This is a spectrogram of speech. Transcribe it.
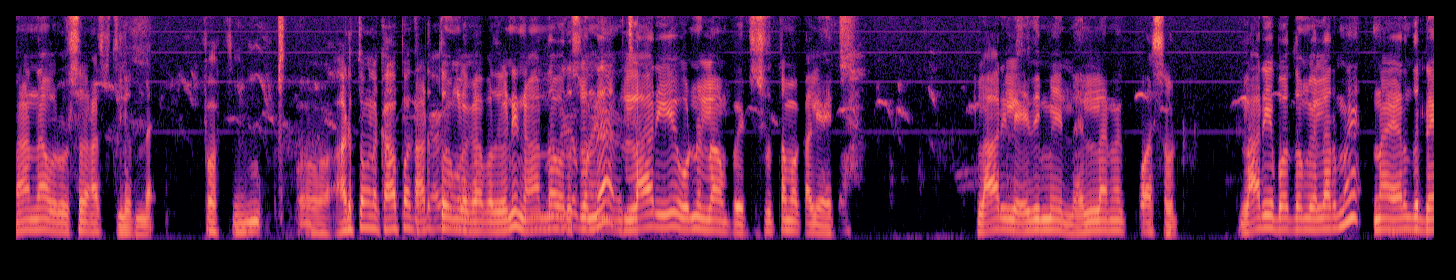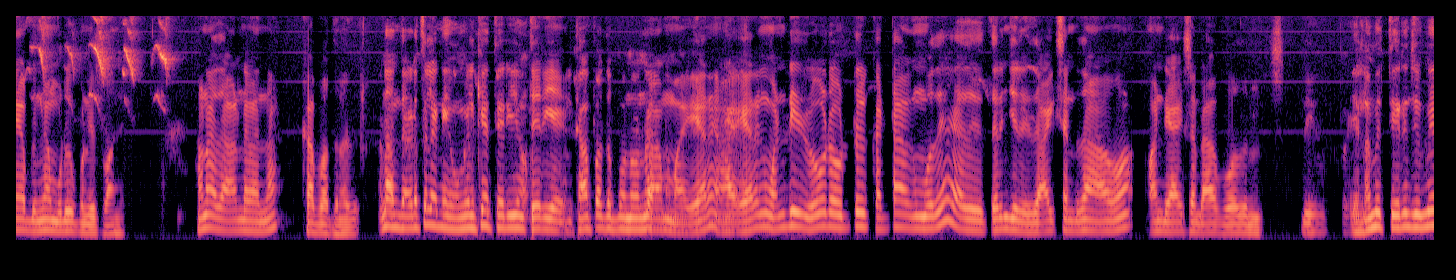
நான் தான் ஒரு வருஷம் ஆஸ்பத்திரியில் இருந்தேன். அடுத்தவங்களை காப்பாத்த அடுத்தவங்களை காப்பாற்ற வேண்டி நான் தான் ஒரு வருஷம் இருந்தேன் லாரியே ஒன்றும் இல்லாமல் போயிடுச்சு. சுத்தமாக காலி ஆயிடுச்சு. லாரியில் எதுவுமே இல்லை. எல்லாமே பாஸ் அவுட். லாரியை பார்த்தவங்க எல்லாருமே நான் இறந்துட்டேன் அப்படின்னு தான் முடிவு பண்ணியிருப்பாங்க. ஆனால் அது ஆண்டவன் தான். காப்பாற்றினது ஆனா அந்த இடத்துல நீ உங்களுக்கே தெரியும். தெரிய காப்பாத்த போனோம்னா ஆமாம் இறங்க இறங்க வண்டி ரோடை விட்டு கட் ஆகும்போதே அது தெரிஞ்சிருது. இது ஆக்சிடென்ட் தான் ஆகும். வண்டி ஆக்சிடென்ட் ஆக போகுதுன்னு. எல்லாமே தெரிஞ்சுமே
